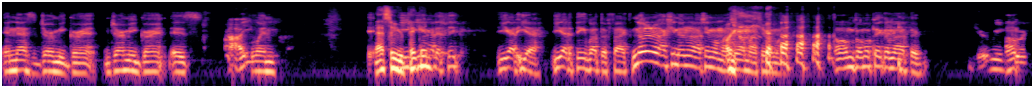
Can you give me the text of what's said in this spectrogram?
and that's Jerami Grant. Jerami Grant is oh, when that's who you're you, picking. You think, You got yeah, you got to think about the fact. No, no, no. Actually, no, no. no actually, my mind. Change my mind. Change my mind. I'm, I'm gonna pick him after. You're Um, recording.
